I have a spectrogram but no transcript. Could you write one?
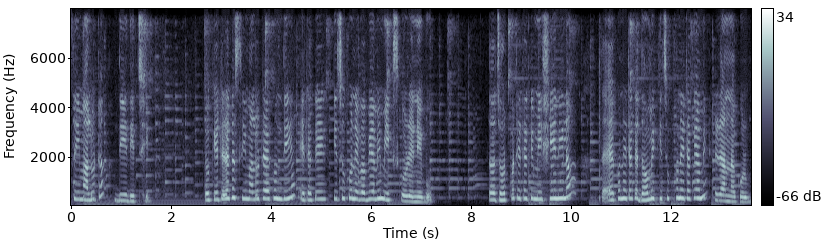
সিম আলুটা দিয়ে দিচ্ছি। তো কেটে রাখা সিম আলুটা এখন দিয়ে এটাকে কিছুক্ষণ এভাবে আমি মিক্স করে নেব। তো ঝটপট এটাকে মিশিয়ে নিলাম। তো এখন এটাকে দমে কিছুক্ষণ এটাকে আমি রান্না করব।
